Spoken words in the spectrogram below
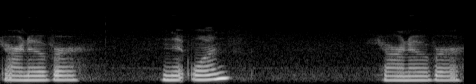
yarn over, knit one, yarn over,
